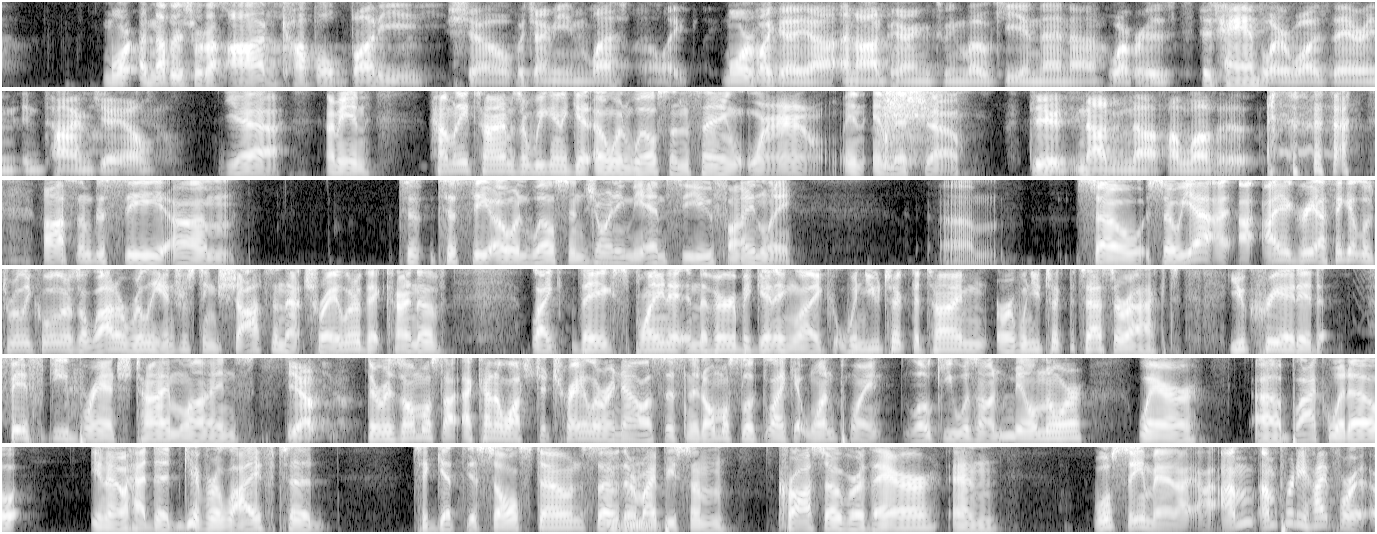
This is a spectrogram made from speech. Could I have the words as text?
more another sort of odd couple buddy show, which I mean less like more of like a uh, an odd pairing between Loki and then uh, whoever his his handler was there in in time jail. yeah i mean how many times are we going to get owen wilson saying wow in, in this show Dude, not enough. I love it. awesome to see um to to see Owen Wilson joining the MCU finally. Um so so yeah, I- I, I agree. I think it looked really cool. There's a lot of really interesting shots in that trailer that kind of like they explain it in the very beginning like when you took the time or when you took the Tesseract, you created 50 branch timelines. Yep. there was almost I, I kind of watched a trailer analysis and it almost looked like at one point Loki was on Milnor where uh, Black Widow you know had to give her life to to get the soul stone. So there might be some crossover there and we'll see man. I, I'm I'm pretty hyped for it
